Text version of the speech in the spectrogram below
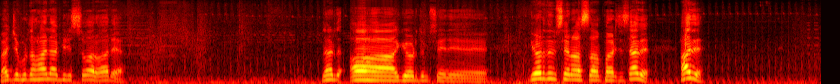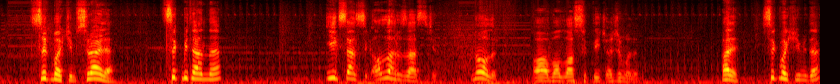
Bence burada hala birisi var var ya. Nerede? Aa gördüm seni. Gördüm seni aslan parçası. Hadi. Hadi. Sık bakayım sırayla. Sık bir tane daha. İlk sen sık Allah rızası için. Ne olur. Aa vallahi sıktı hiç acımadı. Hadi sık bakayım bir daha.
